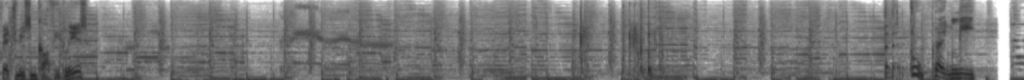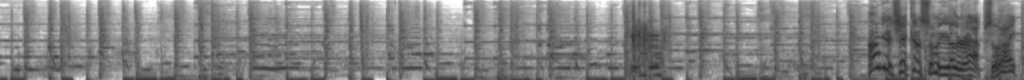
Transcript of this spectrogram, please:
Fetch me some coffee, please. Oh, pardon me. Check out some of your other apps, alright?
